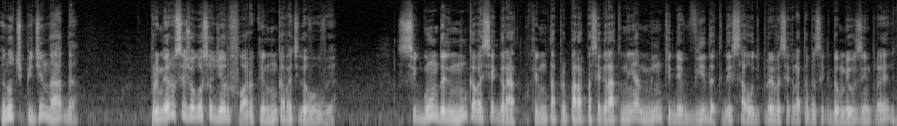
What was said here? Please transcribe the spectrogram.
Eu não te pedi nada. Primeiro você jogou seu dinheiro fora, que ele nunca vai te devolver. Segundo, ele nunca vai ser grato, porque ele não está preparado para ser grato nem a mim, que dei vida, que dei saúde para ele, vai ser grato a você que deu um milzinho para ele.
